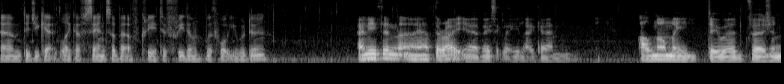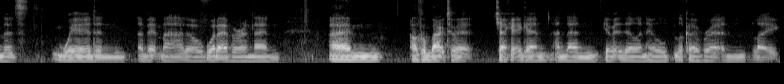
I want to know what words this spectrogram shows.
Um, did you get like a sense a bit of creative freedom with what you were doing? Anything that I have to write, yeah, basically. Like, um, I'll normally do a version that's weird and a bit mad or whatever, and then um, I'll come back to it, check it again, and then give it to Dylan. He'll look over it and like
